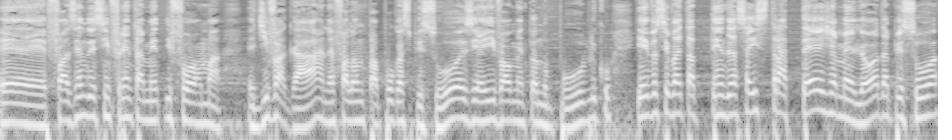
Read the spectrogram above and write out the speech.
é, fazendo esse enfrentamento de forma é, devagar, né? Falando para poucas pessoas, e aí vai aumentando o público, e aí você vai estar tá tendo essa estratégia melhor da pessoa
